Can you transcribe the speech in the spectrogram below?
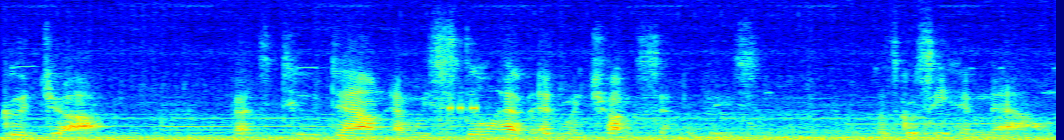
Good job. That's two down, and we still have Edwin Chung's sympathies. Let's go see him now.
